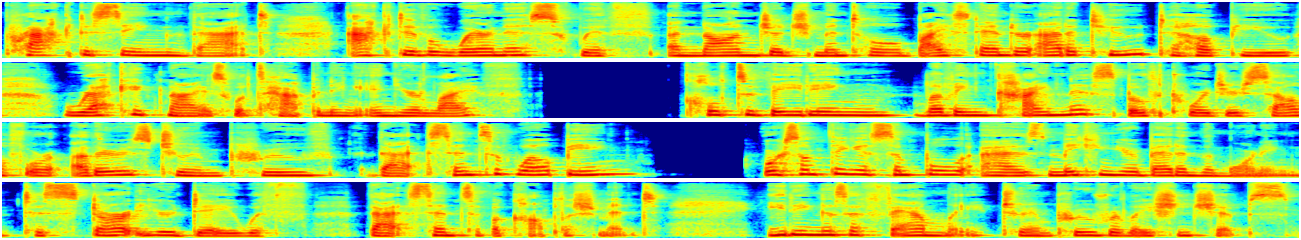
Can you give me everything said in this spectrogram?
practicing that active awareness with a non judgmental bystander attitude to help you recognize what's happening in your life. Cultivating loving kindness both towards yourself or others to improve that sense of well being. Or something as simple as making your bed in the morning to start your day with that sense of accomplishment eating as a family to improve relationships.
